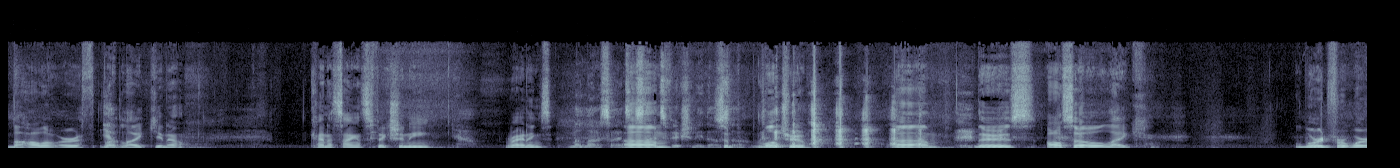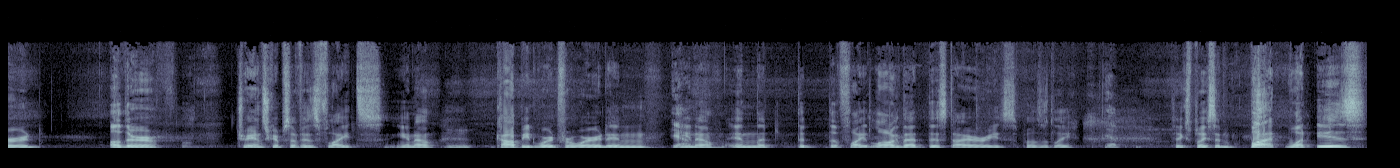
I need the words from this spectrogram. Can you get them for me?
the Hollow Earth, Yeah. but like you know, kind of science fictiony writings. A lot of science, is science Um, fiction though. So, So, well, true. um, there's also like word for word other transcripts of his flights. You know, copied word for word in Mm-hmm. Yeah. you know in the, the the flight log that this diary supposedly yep. takes place in. But what is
